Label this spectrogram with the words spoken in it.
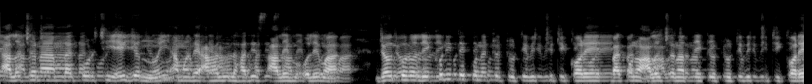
আলোচনা আমরা করছি এই জন্যই আমাদের আহলুল হাদিস আলেম ওলেমা যখন কোনো লেখনীতে কোনো একটু ত্রুটি বিচ্যুতি করে বা কোনো আলোচনাতে একটু ত্রুটি বিচ্যুতি করে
